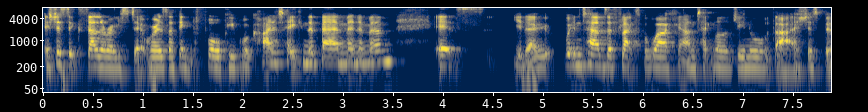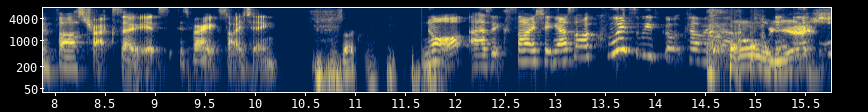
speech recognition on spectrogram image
it's just accelerated it. Whereas I think before people were kind of taking the bare minimum. It's you know, in terms of flexible working and technology and all of that, it's just been fast tracked. So it's it's very exciting. Exactly. Not as exciting as our quiz we've got coming up. Oh yes,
